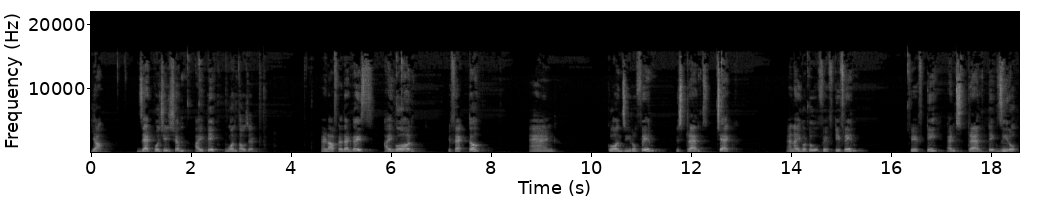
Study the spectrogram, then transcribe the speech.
yeah. Z position I take 1000 and after that guys I go on effector and go on 0 frame strength check. And I go to 50 frame 50 and strength take 0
